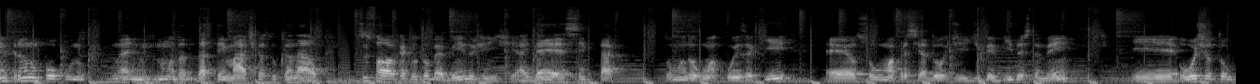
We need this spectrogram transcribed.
entrando um pouco no, né, numa das temáticas do canal, preciso falar o que é que eu estou bebendo, gente. A ideia é sempre estar tá tomando alguma coisa aqui. É, eu sou um apreciador de, de bebidas também. E hoje eu estou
